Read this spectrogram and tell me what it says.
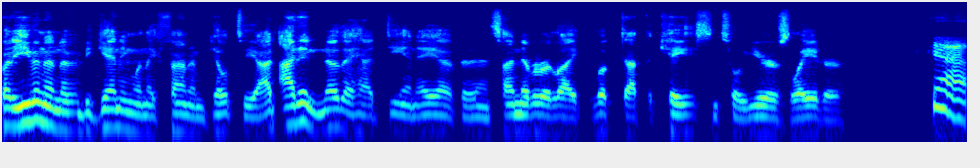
but even in the beginning, when they found him guilty, I, I didn't know they had DNA evidence. I never like looked at the case until years later. Yeah,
